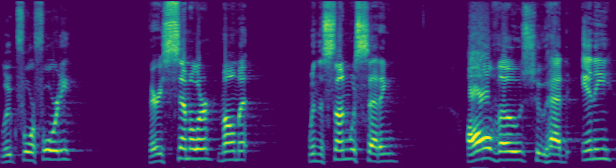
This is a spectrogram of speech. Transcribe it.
Luke 4:40, very similar moment when the sun was setting, all those who had any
